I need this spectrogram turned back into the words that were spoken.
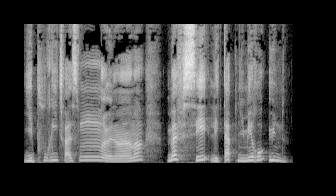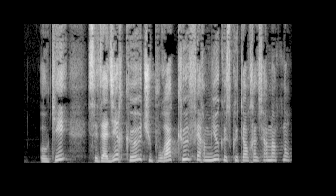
il est pourri de toute façon." Euh, Meuf, c'est l'étape numéro une. Ok? C'est-à-dire que tu pourras que faire mieux que ce que tu es en train de faire maintenant.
